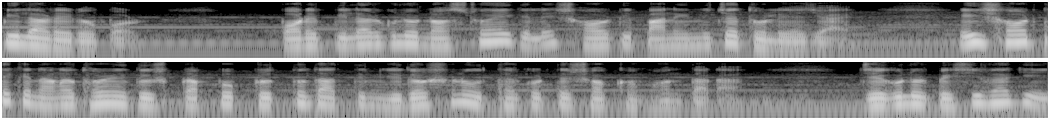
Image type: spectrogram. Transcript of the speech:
পিলারের উপর। পরে পিলারগুলো নষ্ট হয়ে গেলে শহরটি পানির নিচে তলিয়ে যায়। এই শহর থেকে নানা ধরনের দুষ্প্রাপ্য প্রত্নতাত্ত্বিক নিদর্শনও উদ্ধার করতে সক্ষম হন তারা। যেগুলোর বেশিরভাগই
